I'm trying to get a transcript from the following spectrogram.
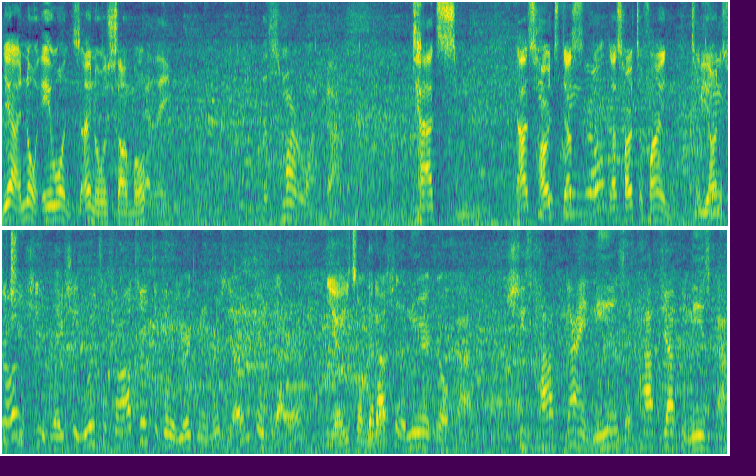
Yeah, I know A ones. I know what you're talking about. and like the smart one, fam. That's that's hard. To, that's girl? that's hard to find. To be The honest with you. she like she went to Toronto to go to York University. I already told you that, right? Yeah, you told me Then that. after the New York girl, fam, she's half Guyanese and half Japanese, fam.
